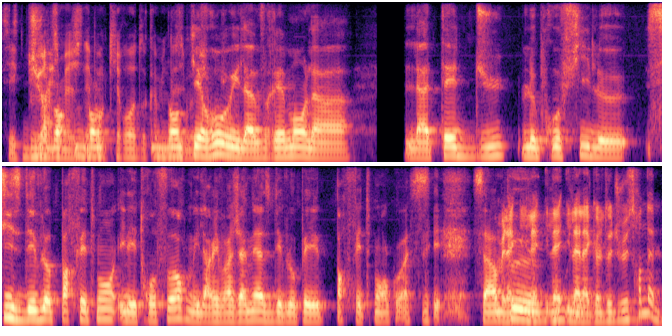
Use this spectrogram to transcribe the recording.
C'est dur d'imaginer Banquero comme une Banquero, il a vraiment la, la tête du, le profil. Euh, s'il se développe parfaitement, il est trop fort, mais il n'arrivera jamais à se développer parfaitement, quoi. C'est, un peu... il, a, il, a, la gueule de Julius Randle.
